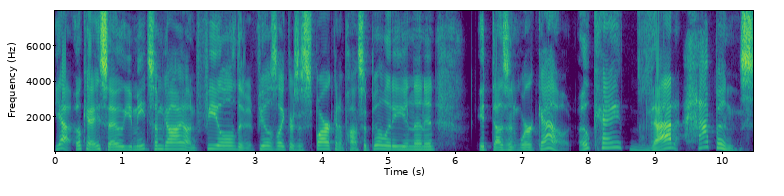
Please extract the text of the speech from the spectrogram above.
Yeah, okay, so you meet some guy on Feeld and it feels like there's a spark and a possibility and then it it doesn't work out. Okay, that happens.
